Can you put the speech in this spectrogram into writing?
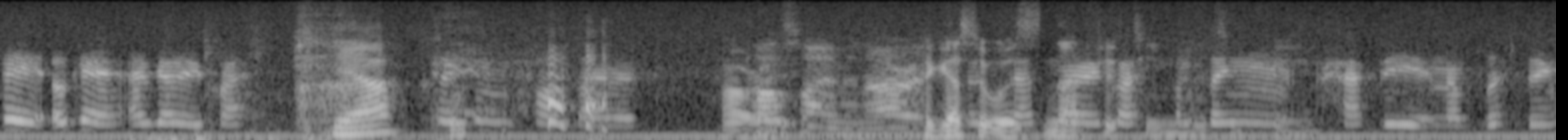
Hey, okay, I've got a request. Yeah? Play Paul Simon. All Paul. Simon, all right. I guess it was not 15 minutes of Something fame. happy and uplifting.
